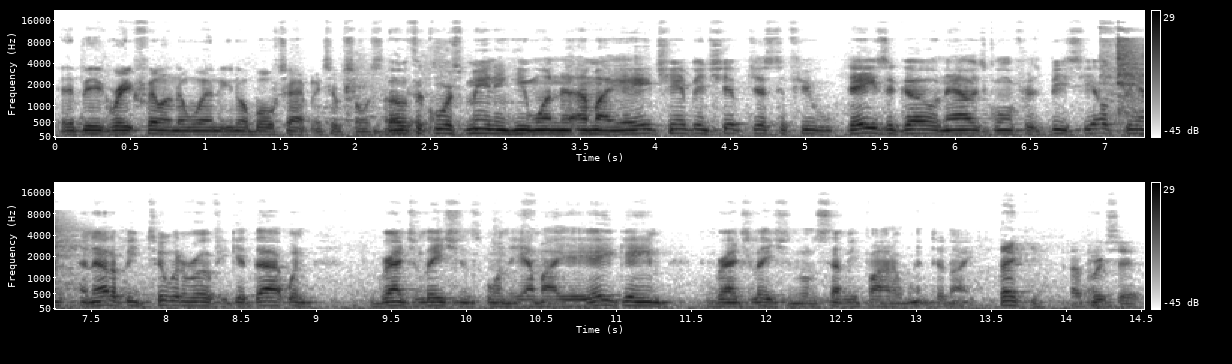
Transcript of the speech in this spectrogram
it'd be a great feeling to win, you know, both championships on Sunday. Both, of course, meaning he won the MIA championship just a few days ago. Now he's going for his BCL champ, and that'll be two in a row if you get that one. Congratulations on the MIAA game. Congratulations on the semifinal win tonight. Thank you. I appreciate it.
